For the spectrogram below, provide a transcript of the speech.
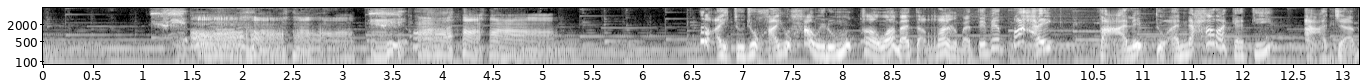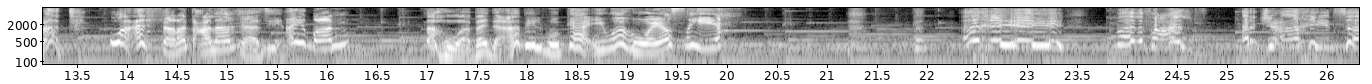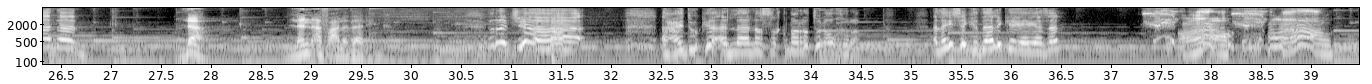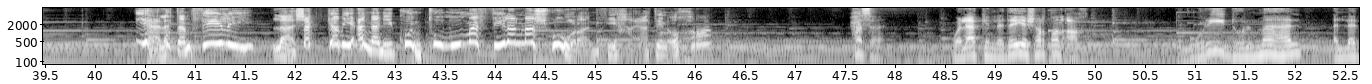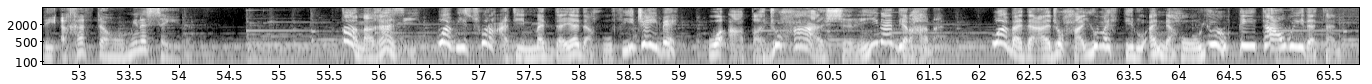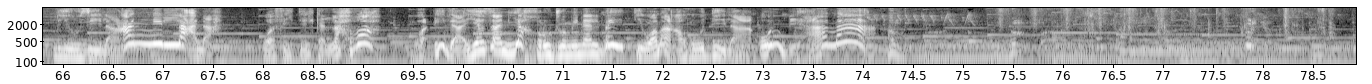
رأيت جحا يحاول مقاومة الرغبة في الضحك فعلمت أن حركتي أعجبته وأثرت على غازي أيضا. فهو بدأ بالبكاء وهو يصيح. أرجع أخي إنسانا. لا لن أفعل ذلك. رجاء أعدك أن لا نسرق مرة أخرى. أليس كذلك يا يزن؟ يا لتمثيلي لا شك بأنني كنت ممثلا مشهورا في حياة أخرى. حسنا ولكن لدي شرط آخر. أريد المال الذي أخذته من السيدة. قام غازي وبسرعة مد يده في جيبه وأعطى جحا عشرين درهما. وبدأ جحا يمثل أنه يلقي تعويذة ليزيل عني اللعنة. وفي تلك اللحظة وإذا يزن يخرج من البيت ومعه دلاء بها ماء.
